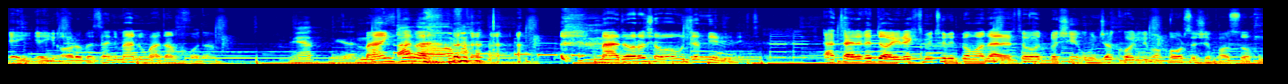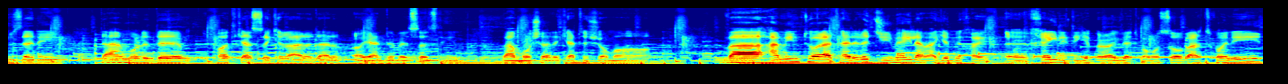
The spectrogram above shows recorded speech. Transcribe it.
ای ای آ رو بزنی. من اومدم خودم. میاد میگه من که مدار رو شما اونجا می‌بینید از طریق دایرکت می‌تونید با ما در ارتباط باشین. اونجا کلی ما پرسش پاسخ می‌زنیم. در مورد پادکست که قراره در آینده بسازیم و مشارکت شما. و همینطور از طریق جیمیل هم اگه می‌خواید خیلی دیگه private با ما صحبت کنید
